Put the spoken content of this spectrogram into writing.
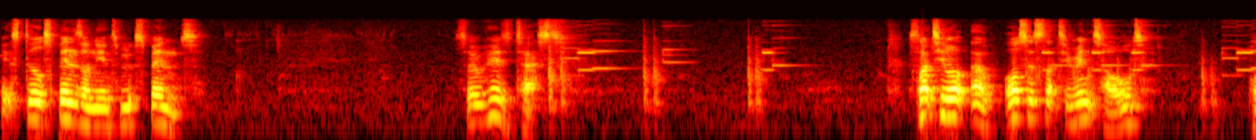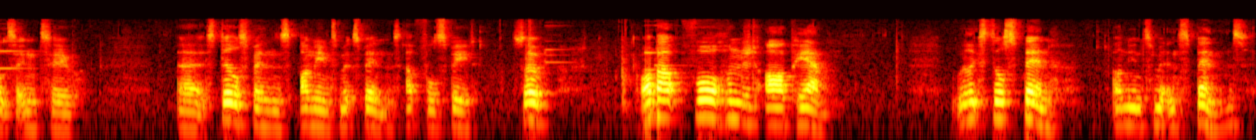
it still spins on the intermittent spins. So here's a test. Selecting, oh, also selecting rinse hold puts it into uh, still spins on the intermittent spins at full speed. So, about 400 RPM? Will it still spin on the intermittent spins?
